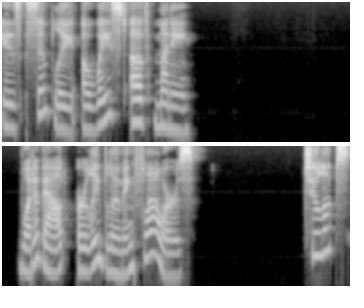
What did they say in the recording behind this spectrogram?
is simply a waste of money. What about early blooming flowers? Tulips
